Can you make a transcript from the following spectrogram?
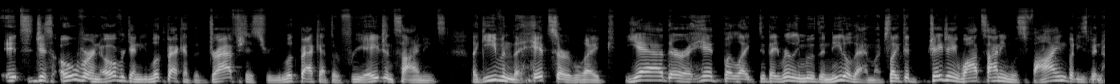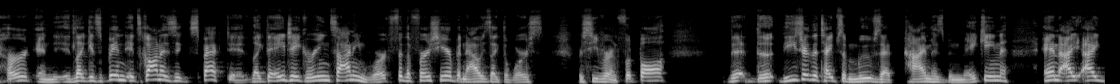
it's just over and over again. You look back at the draft history, you look back at their free agent signings. Like even the hits are like, yeah, they're a hit, but like, did they really move the needle that much? Like the JJ Watt signing was fine, but he's been hurt and it, like it's been it's gone as expected. Like the AJ Green signing worked for the first year, but now he's like the worst receiver in football. The, the, these are the types of moves that Keim has been making, and I I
